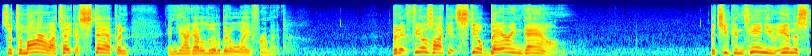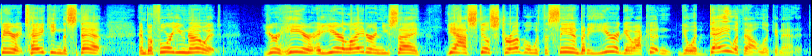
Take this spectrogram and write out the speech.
So tomorrow I take a step and, and yeah, I got a little bit away from it. But it feels like it's still bearing down. But you continue in the Spirit, taking the step, and before you know it, you're here a year later and you say, Yeah, I still struggle with the sin, but a year ago I couldn't go a day without looking at it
